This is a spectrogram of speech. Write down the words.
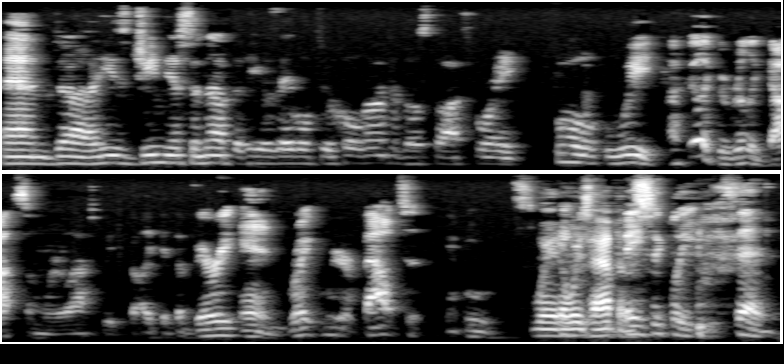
and uh, he's genius enough that he was able to hold on to those thoughts for a full week. I feel like we really got somewhere last week, but like at the very end, right when we were about to. Mm-hmm. It's the way it always happens. Basically, he said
